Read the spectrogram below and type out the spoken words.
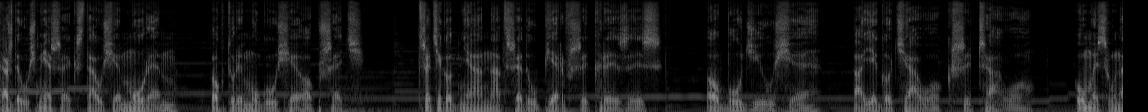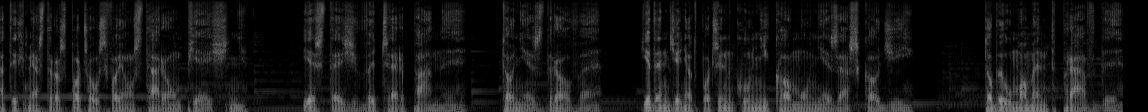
Każdy uśmieszek stał się murem, o który mógł się oprzeć. Trzeciego dnia nadszedł pierwszy kryzys. Obudził się, a jego ciało krzyczało. Umysł natychmiast rozpoczął swoją starą pieśń. Jesteś wyczerpany. To niezdrowe. Jeden dzień odpoczynku nikomu nie zaszkodzi. To był moment prawdy.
